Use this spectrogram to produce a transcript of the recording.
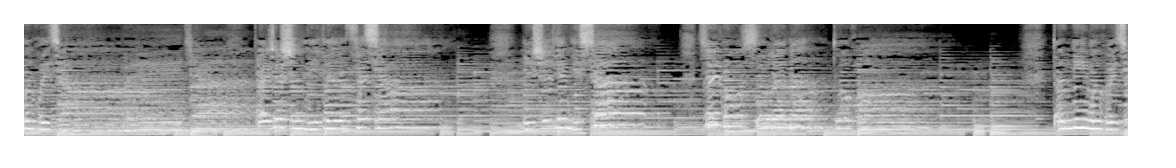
等你们回家，带着胜利的彩霞。你是天底下最朴素的那朵花。等你们回家，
